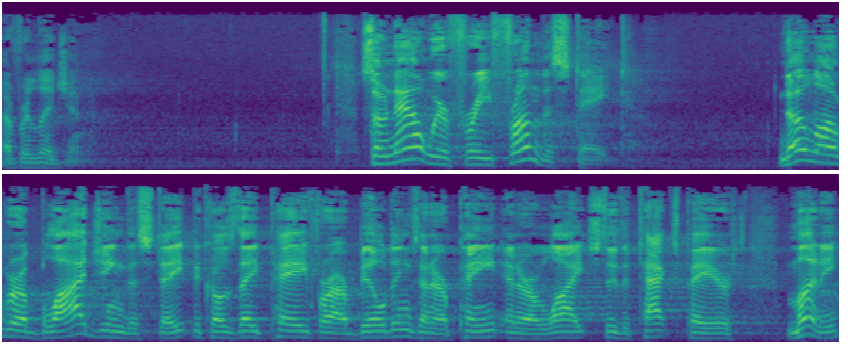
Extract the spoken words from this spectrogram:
of religion. So now we're free from the state, no longer obliging the state because they pay for our buildings and our paint and our lights through the taxpayers' money,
